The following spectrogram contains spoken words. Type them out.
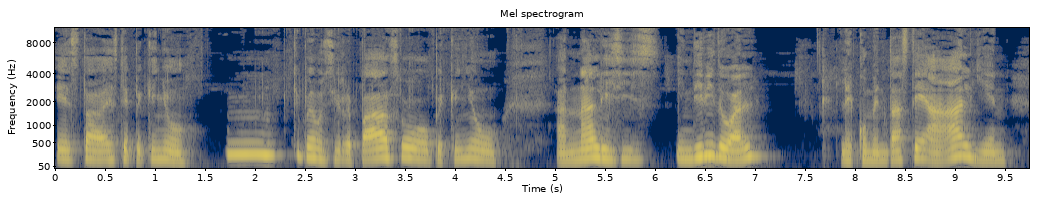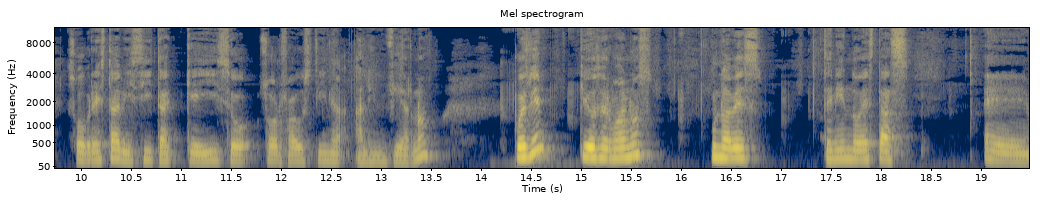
esta, este pequeño, mm, ¿qué podemos decir? Repaso o pequeño análisis individual, le comentaste a alguien sobre esta visita que hizo Sor Faustina al infierno? Pues bien, queridos hermanos, una vez teniendo estas, eh,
